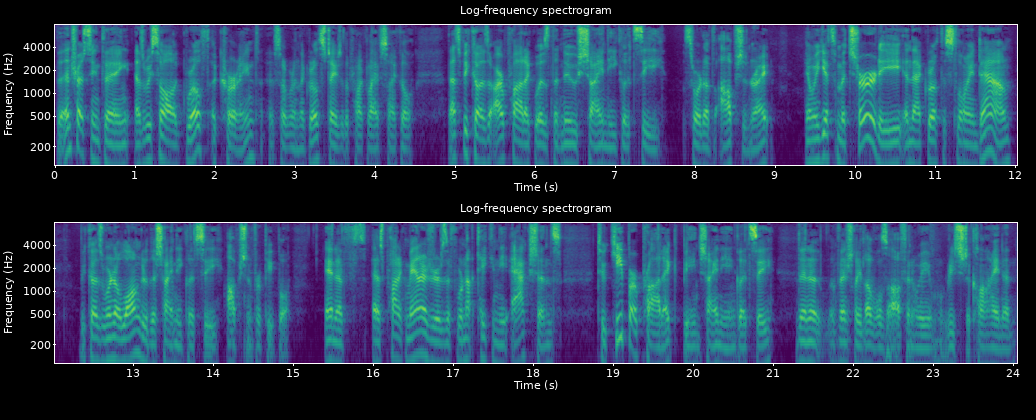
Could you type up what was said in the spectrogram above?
The interesting thing, as we saw growth occurring, so we're in the growth stage of the product life cycle, that's because our product was the new shiny, glitzy sort of option, right? And we get to maturity and that growth is slowing down because we're no longer the shiny, glitzy option for people. And if, as product managers, if we're not taking the actions to keep our product being shiny and glitzy, then it eventually levels off and we reach decline and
